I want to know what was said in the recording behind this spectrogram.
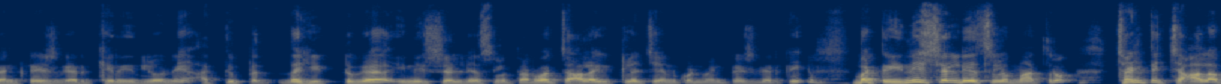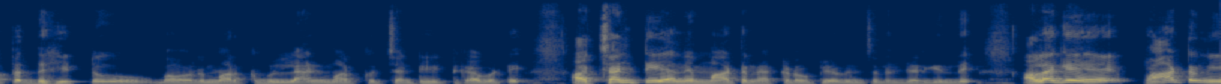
వెంకటేష్ గారి కెరీర్లోనే అతి పెద్ద హిట్గా ఇనిషియల్ డేస్లో తర్వాత చాలా హిట్లు వచ్చాయి అనుకోండి వెంకటేష్ గారికి. బట్ ఇనీషియల్ డేస్లో మాత్రం చంటి చాలా పెద్ద hit remarkable landmark Chanti hit కాబట్టి ఆ చంటి అనే మాటని అక్కడ ఉపయోగించడం జరిగింది. అలాగే పాటని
